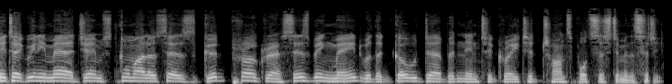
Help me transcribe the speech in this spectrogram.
eThekwini Mayor James Nxumalo says good progress is being made with the Go Durban integrated transport system in the city.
